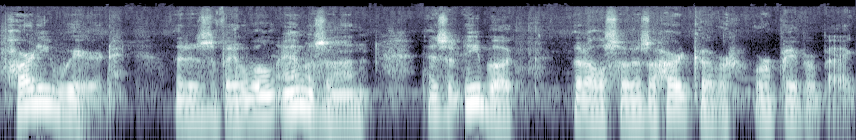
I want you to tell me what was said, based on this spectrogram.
Party Weird that is available on Amazon as an ebook but also as a hardcover or paperback.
